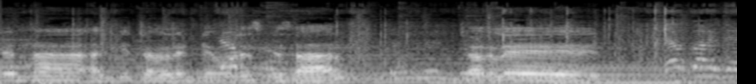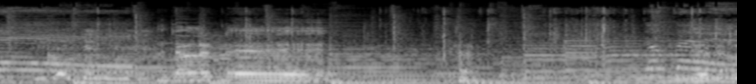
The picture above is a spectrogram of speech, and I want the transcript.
জন্য আজকে চকলেট ডে বলে স্পেশাল চকলেট। চকলেট ডে দিয়ে দিল।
